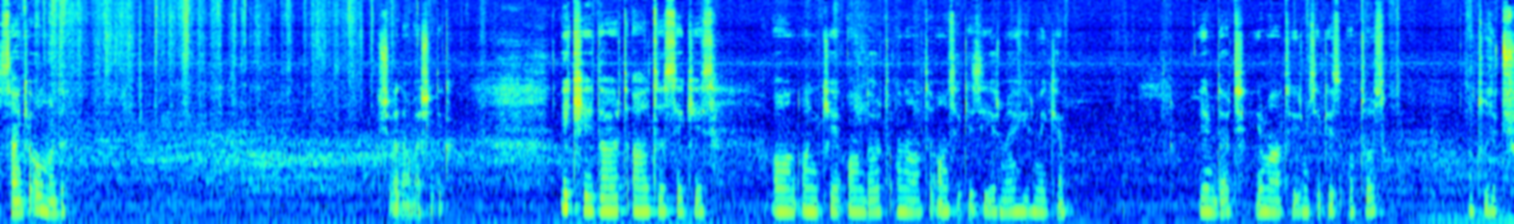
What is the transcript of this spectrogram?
Sanki olmadı. Şuradan başladık. 2, 4, 6, 8, 10, 12, 14, 16, 18, 20, 22, 24, 26, 28, 30, 33,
